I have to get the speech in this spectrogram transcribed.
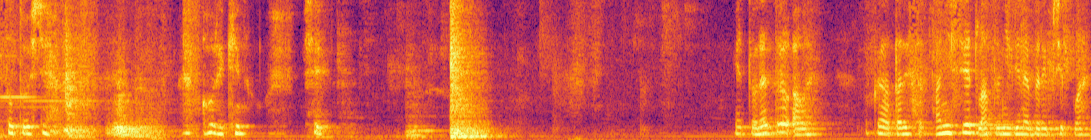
Jsou tu ještě originál. Vši. Je to retro, ale akorát tady se ani světla to nikdy nebyly připle.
